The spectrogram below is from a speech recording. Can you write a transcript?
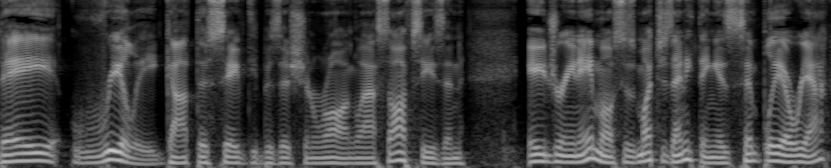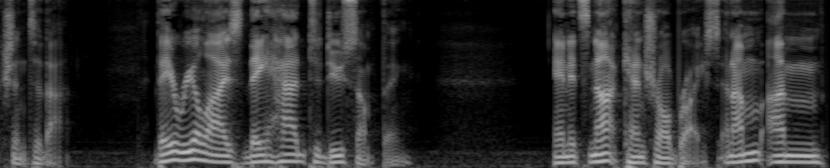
They really got this safety position wrong last offseason. Adrian Amos, as much as anything, is simply a reaction to that. They realized they had to do something. And it's not Kentrell Brice. And I'm I'm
